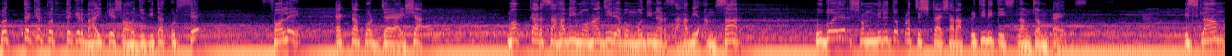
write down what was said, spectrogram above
প্রত্যেকে প্রত্যেকের ভাইকে সহযোগিতা করছে। ফলে একটা পর্যায়ে আইসা মক্কার সাহাবি মহাজির এবং মদিনার সাহাবি আনসার উভয়ের সম্মিলিত প্রচেষ্টায় সারা পৃথিবীতে ইসলাম চমকায় গেছে। ইসলাম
